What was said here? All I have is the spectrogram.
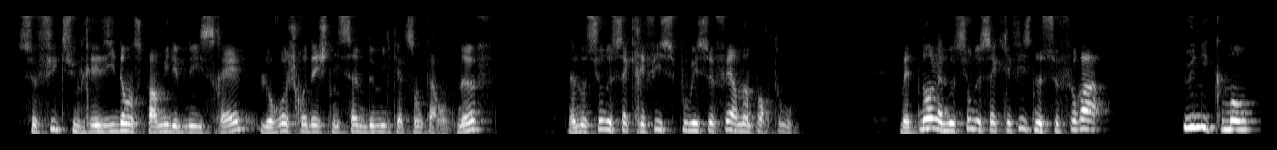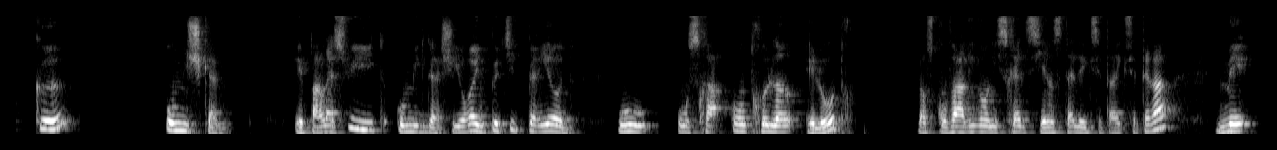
se fixe une résidence parmi les Bnei Israël, le Rosh Chodesh Nissan 2449, la notion de sacrifice pouvait se faire n'importe où. Maintenant, la notion de sacrifice ne se fera uniquement que au Mishkan. Et par la suite, au Migdash. Il y aura une petite période où on sera entre l'un et l'autre, lorsqu'on va arriver en Israël, s'y installer, etc., etc. Mais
